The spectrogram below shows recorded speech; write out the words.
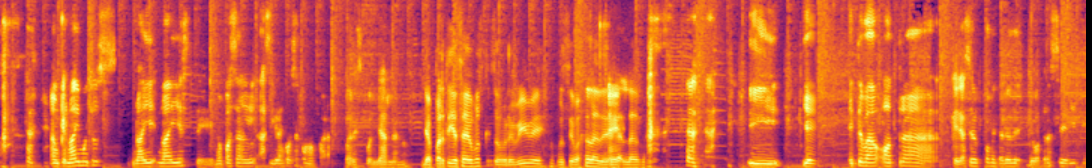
aunque no hay muchos, no hay, no hay este, no pasa así gran cosa como para, para spoilearla, ¿no? Y aparte ya sabemos que sobrevive, pues se va a la de, Eh. a la- y, y ahí te va otra, quería hacer un comentario de, de otra serie que,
